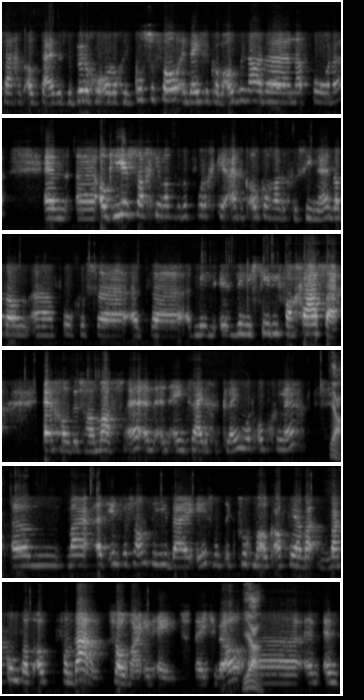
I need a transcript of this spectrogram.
zag het ook tijdens de burgeroorlog in Kosovo. En deze kwam ook weer naar, de, naar voren. En uh, ook hier zag je wat we de vorige keer eigenlijk ook al hadden gezien. Hè, dat dan uh, volgens het, het, ministerie van Gaza, ergo dus Hamas, hè, een, een eenzijdige claim wordt opgelegd. Ja. Um, maar het interessante hierbij is, want ik vroeg me ook af, ja, waar, waar komt dat ook vandaan, zomaar ineens, weet je wel? Ja. Uh, en, en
